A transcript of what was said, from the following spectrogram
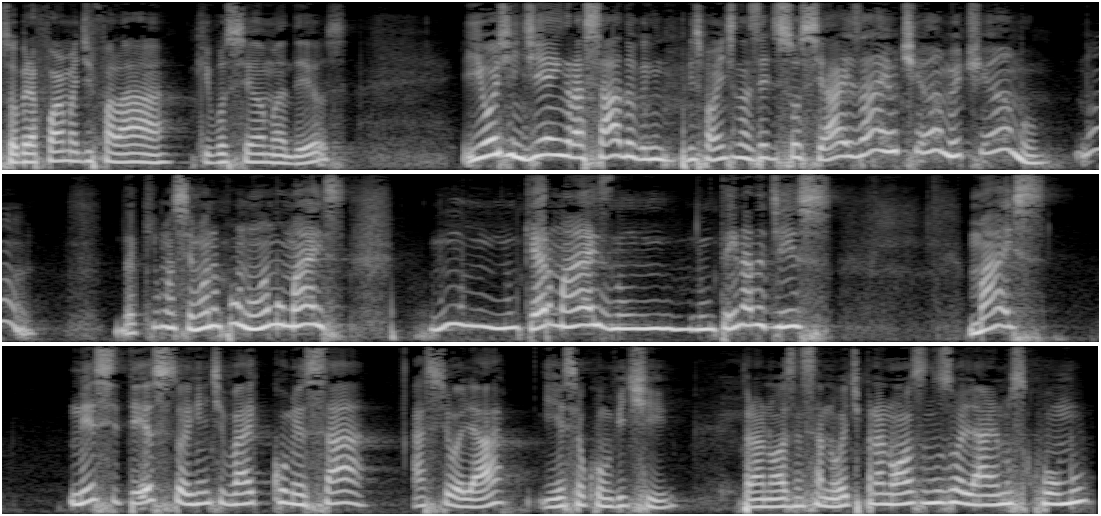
sobre a forma de falar que você ama a Deus. E hoje em dia é engraçado, principalmente nas redes sociais, ah, eu te amo, eu te amo. Não, daqui uma semana, pô, não amo mais não, não quero mais, não, não tem nada disso. Mas, nesse texto, a gente vai começar a se olhar, e esse é o convite para nós nessa noite, para nós nos olharmos como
